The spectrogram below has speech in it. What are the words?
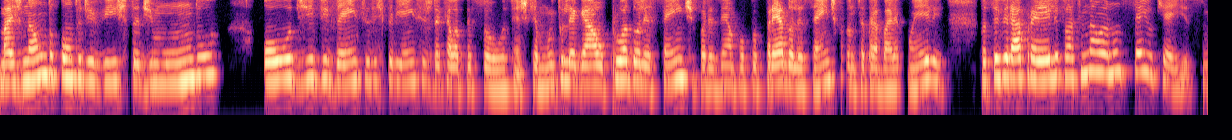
mas não do ponto de vista de mundo ou de vivências, experiências daquela pessoa. Assim, acho que é muito legal para o adolescente, por exemplo, para o pré-adolescente, quando você trabalha com ele, você virar para ele e falar assim: não, eu não sei o que é isso,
